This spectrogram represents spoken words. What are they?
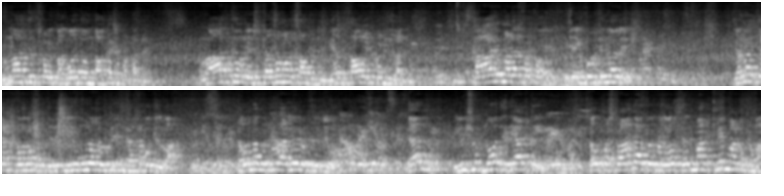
ಋಣ ತೀರ್ಸ್ಕೊಳ್ಳಿ ಭಗವಂತ ಒಂದು ಅವಕಾಶ ಕೊಟ್ಟಾನೆ. ರಾತ್ರಿ ಅವ್ರು ಎಷ್ಟು ಕೆಲಸ ಮಾಡಿ ಸಾವಿರ ನಿಮ್ಗೆ? ಎರಡು ಸಾವಿರ ಇಟ್ಕೊಂಡಿದ್ದೀರ ನೀವು? ಖಾಲಿ ಮಾಡಕ್ಕೆ ಬೇಕು ಮಾಡ್ತಾ ಜನ ಜಾಸ್ತಿ ತೊಂದರೆ ಕೊಡ್ತೀರಿ ಈ ಊರಲ್ಲಿ ಹುಟ್ಟಿ ನಿಮ್ಗೆ ಕಷ್ಟ ಗೊತ್ತಿಲ್ವಾ? ಟೌನಲ್ಲಿ ಹುಟ್ಟಿದ್ರೆ ಅಲ್ಲೇ ಹುಟ್ಟಿದ್ರಿ ನೀವು. Then you should know the reality ಸ್ವಲ್ಪ ಸ್ಟ್ರಾಂಗ್ ಆಗಬೇಕು ಸರಿ ಮಾಡಿ ಕ್ಲೀನ್ ಮಾಡ್ಬೇಕಮ್ಮ.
